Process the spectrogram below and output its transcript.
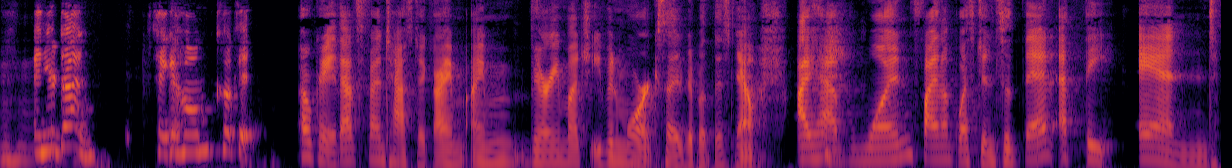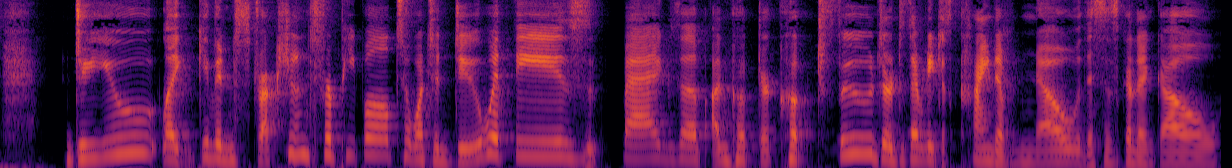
Mm-hmm. And you're done. Take it home, cook it. Okay, that's fantastic. I'm I'm very much even more excited about this now. I have one final question. So then at the end, do you like give instructions for people to what to do with these bags of uncooked or cooked foods or does everybody just kind of know this is going to go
